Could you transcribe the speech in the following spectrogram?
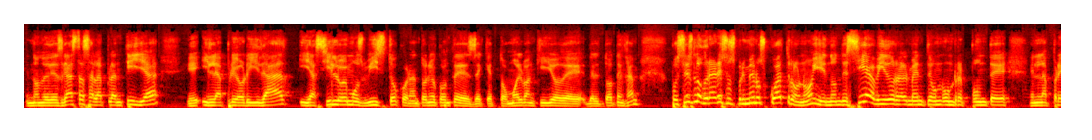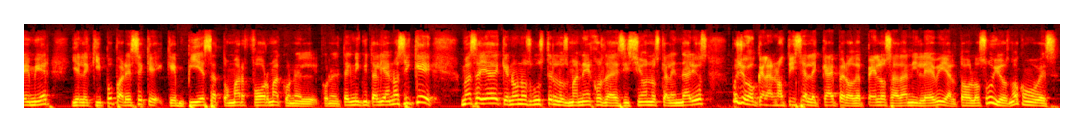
en donde desgastas a la plantilla eh, y la prioridad, y así lo hemos visto con Antonio Conte desde que tomó el banquillo del Tottenham, pues es lograr esos primeros cuatro, ¿no? Y en donde sí ha habido realmente un, repunte en la Premier y el equipo parece que, que, empieza a tomar forma con el, con el técnico italiano. Así que más allá de que no nos gusten los manejos, la decisión, los calendarios, pues yo creo que la noticia le cae pero de pelos a Dani Levy y a todos los suyos, ¿no? ¿Cómo ves?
